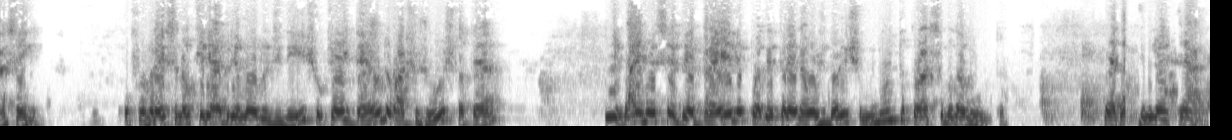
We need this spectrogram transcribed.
Assim, o Fluminense não queria abrir mão do Diniz, o que eu entendo, eu acho justo até. E vai receber para ele poder treinar os dois muito próximo da multa. Que é 10 milhões de reais.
